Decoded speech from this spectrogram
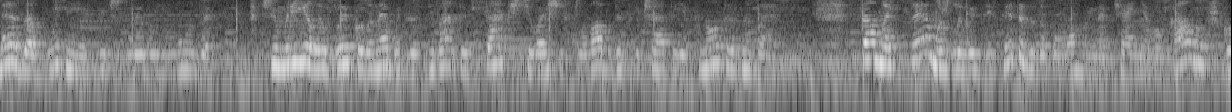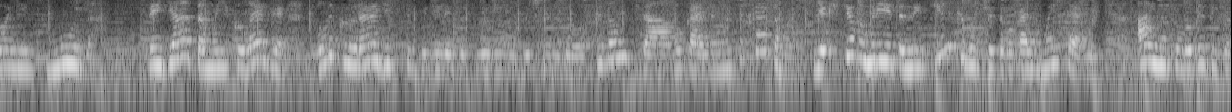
незабутньої співчутливої музи. Чи мріяли ви коли-небудь заспівати так, що ваші слова будуть звучати як ноти з небес? Саме це можливо здійснити за допомогою навчання вокалу в школі Муза. Де я та мої колеги з великою радістю поділяться своїм музичним досвідом та вокальними секретами. Якщо ви мрієте не тільки вивчити вокальну майстерність, а й насолодитися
